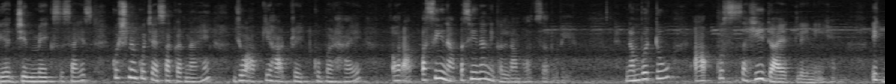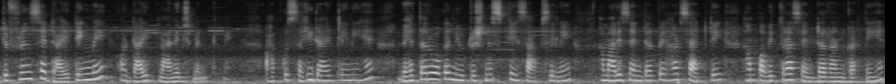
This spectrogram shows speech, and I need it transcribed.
या जिम में एक्सरसाइज कुछ ना कुछ ऐसा करना है जो आपकी हार्ट रेट को बढ़ाए और आप पसीना पसीना निकलना बहुत ज़रूरी है। नंबर टू आपको सही डाइट लेनी है। एक डिफरेंस है डाइटिंग में और डाइट मैनेजमेंट में। आपको सही डाइट लेनी है, बेहतर हो अगर न्यूट्रिशनिस्ट के हिसाब से लें। हमारे सेंटर पे हर सैटरडे हम पवित्रा सेंटर रन करते हैं,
